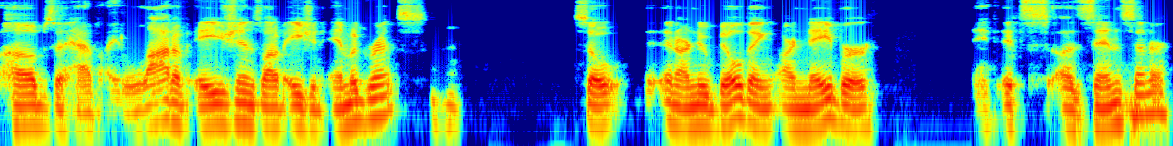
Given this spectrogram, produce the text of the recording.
hubs that have a lot of Asians, a lot of Asian immigrants. Mhm. So in our new building, our neighbor, it, it's a Zen center.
